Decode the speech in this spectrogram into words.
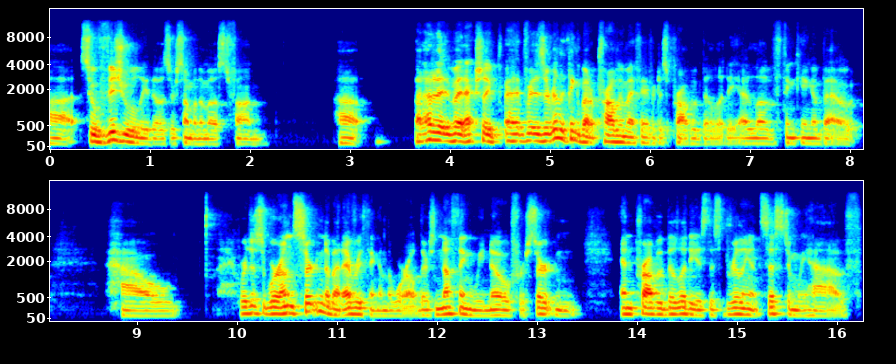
uh, so visually those are some of the most fun uh, but I, but actually, as I really think about it, probably my favorite is probability. I love thinking about how we're just we're uncertain about everything in the world. There's nothing we know for certain, and probability is this brilliant system we have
